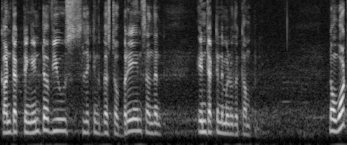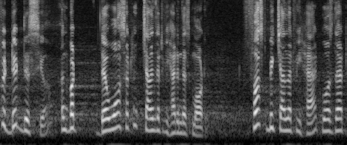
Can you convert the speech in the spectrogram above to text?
conducting interviews, selecting the best of brains, and then inducting them into the company. Now what we did this year, and but there was certain challenge that we had in this model. First big challenge that we had was that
